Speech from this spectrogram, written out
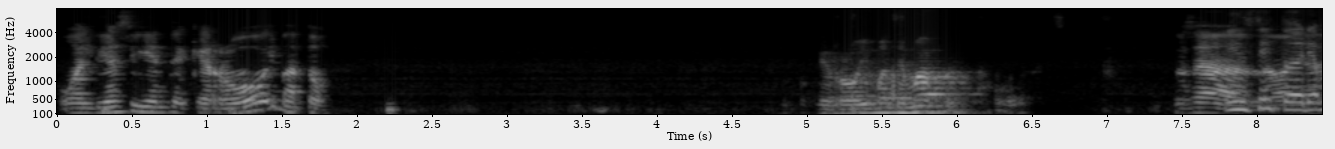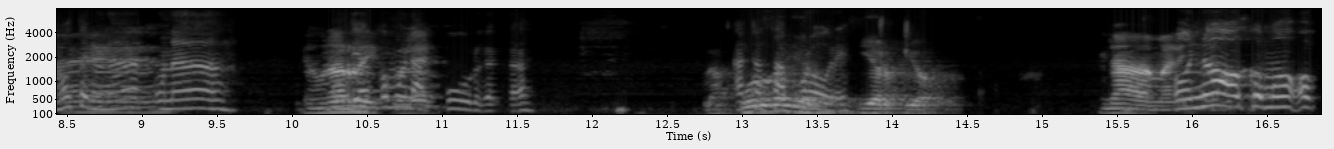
o el día siguiente que robó y mató. Que Roy Matemapo. O sea, Insisto, deberíamos tener una, es- una, es una un día como la purga. La purga y el, y. Nada, marico. O no, como, o,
